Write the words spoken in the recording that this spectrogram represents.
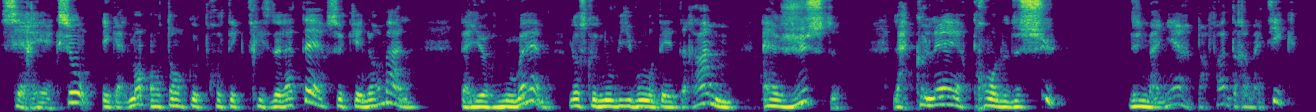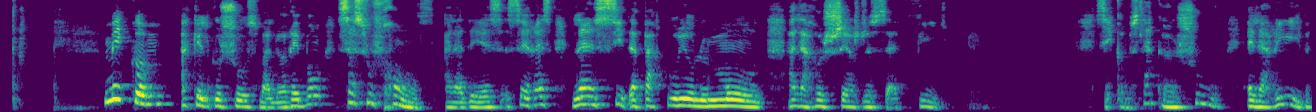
Ses réactions également en tant que protectrice de la terre, ce qui est normal. D'ailleurs, nous-mêmes, lorsque nous vivons des drames injustes, la colère prend le dessus, d'une manière parfois dramatique. Mais comme à quelque chose malheur est bon, sa souffrance à la déesse Cérès l'incite à parcourir le monde à la recherche de sa fille. C'est comme cela qu'un jour, elle arrive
